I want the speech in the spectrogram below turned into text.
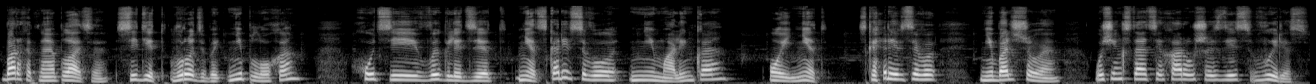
Бархатное платье сидит вроде бы неплохо, хоть и выглядит, нет, скорее всего, не маленькое. Ой, нет, скорее всего, небольшое. Очень, кстати, хороший здесь вырез.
